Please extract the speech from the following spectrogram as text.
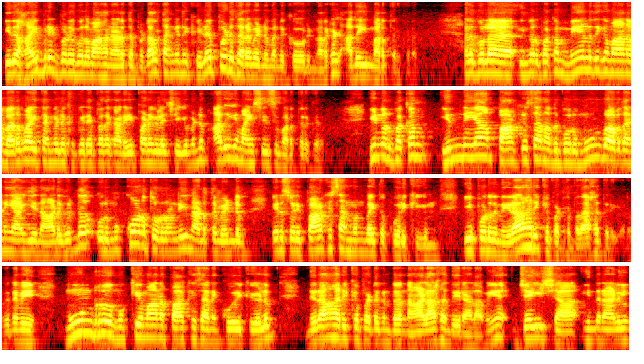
இது ஹைபிரிட் முறை மூலமாக நடத்தப்பட்டால் தங்களுக்கு இழப்பீடு தர வேண்டும் என்று கோரினார்கள். அதை மறுத்திருக்கிறது அதுபோல இன்னொரு பக்கம் மேலதிகமான வருவாய் தங்களுக்கு கிடைப்பதற்கான ஏற்பாடுகளை செய்ய வேண்டும். அதையும் ஐசிசி மறுத்திருக்கிறது. இன்னொரு பக்கம் இந்தியா பாகிஸ்தான் அது ஒரு மூன்றாவது அணி ஆகிய நாடுகள் ஒரு முக்கோண தொடரை நடத்த வேண்டும் என்று சொல்லி பாகிஸ்தான் முன்வைத்த கோரிக்கையும் இப்பொழுது நிராகரிக்கப்பட்டிருப்பதாக தெரிகிறது. எனவே மூன்று முக்கியமான பாகிஸ்தானின் கோரிக்கைகளும் நிராகரிக்கப்படுகின்ற நாளாக இந்த நாள் அமைய ஜெய் ஷா இந்த நாளில்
